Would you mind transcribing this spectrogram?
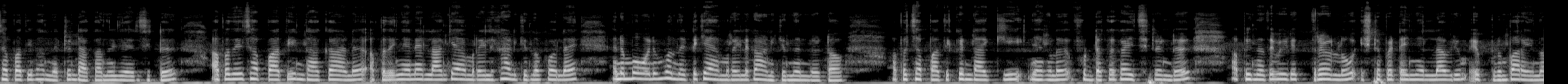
ചപ്പാത്തി വന്നിട്ട് ഉണ്ടാക്കാമെന്ന് വിചാരിച്ചിട്ട്. അപ്പോൾ ദേ ചപ്പാത്തി ഉണ്ടാക്കുകയാണ് അപ്പോൾ ഞാൻ എല്ലാം ക്യാമറയിൽ കാണിക്കുന്ന പോലെ എന്റെ മോനും വന്നിട്ട് ക്യാമറയിൽ കാണിക്കുന്നുണ്ട് കേട്ടോ. അപ്പോൾ ചപ്പാത്തിക്ക് ഉണ്ടാക്കി ഞങ്ങൾ ഫുഡൊക്കെ കഴിച്ചിട്ടുണ്ട്. അപ്പോൾ ഇന്നത്തെ വീഡിയോ ഇത്രയേ ഉള്ളൂ. ഇഷ്ടപ്പെട്ട് കഴിഞ്ഞാൽ എല്ലാവരും എപ്പോഴും പറയുന്ന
